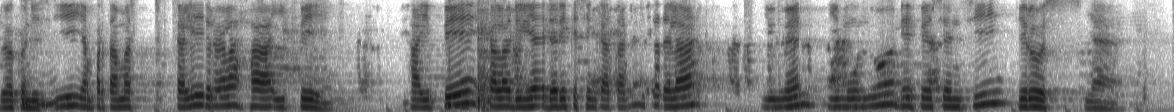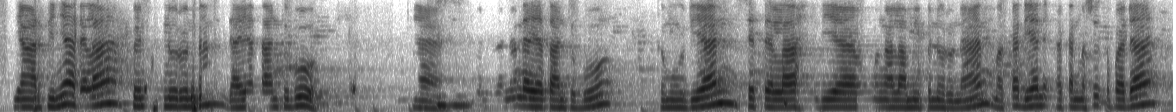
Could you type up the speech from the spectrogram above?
dua kondisi. Mm -hmm. Yang pertama sekali itu adalah HIV. HIV kalau dilihat dari kesingkatannya itu adalah Human Immunodeficiency Virus, ya, yang artinya adalah penurunan daya tahan tubuh. Ya, penurunan daya tahan tubuh. Kemudian setelah dia mengalami penurunan, maka dia akan masuk kepada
